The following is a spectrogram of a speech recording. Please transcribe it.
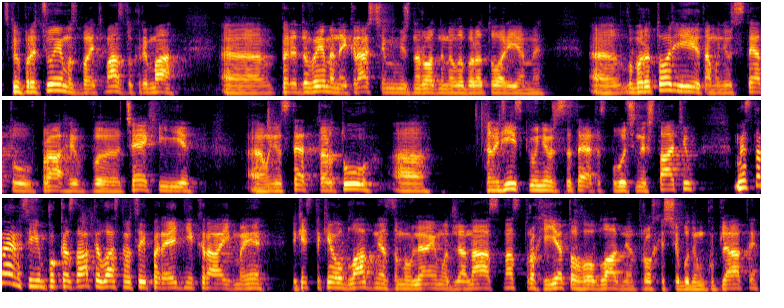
співпрацюємо з багатьма, зокрема, е, передовими найкращими міжнародними лабораторіями. Е, лабораторії там, університету в Праги в Чехії, е, університет Тарту, е, Канадійський університет Сполучених Штатів. Ми стараємося їм показати власне цей передній край. Ми якесь таке обладнання замовляємо для нас. У нас трохи є того обладнання, трохи ще будемо купляти.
